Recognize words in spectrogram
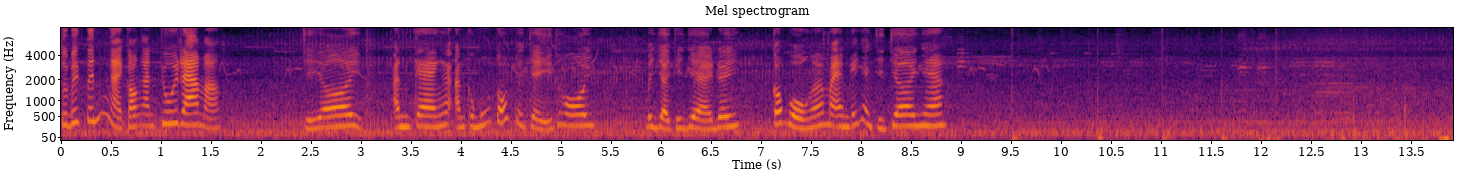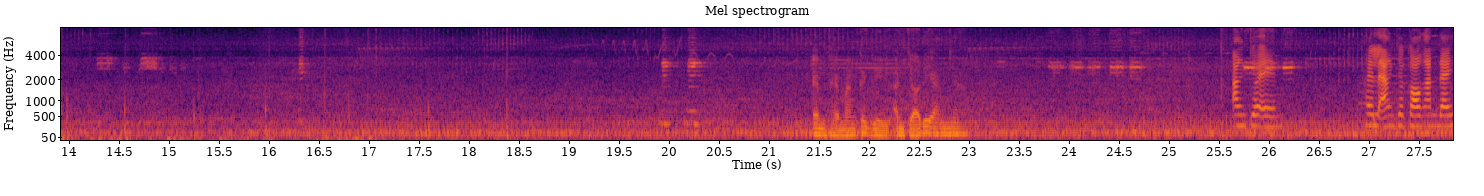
Tôi biết tính ngày con anh chui ra mà. Chị ơi Anh Can á Anh cũng muốn tốt cho chị thôi. Bây giờ chị về đi. Có buồn á mà em ghé nhà chị chơi nha. Em thèm ăn cái gì anh chở đi ăn nha. Ăn cho em Hay là ăn cho con anh đây?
